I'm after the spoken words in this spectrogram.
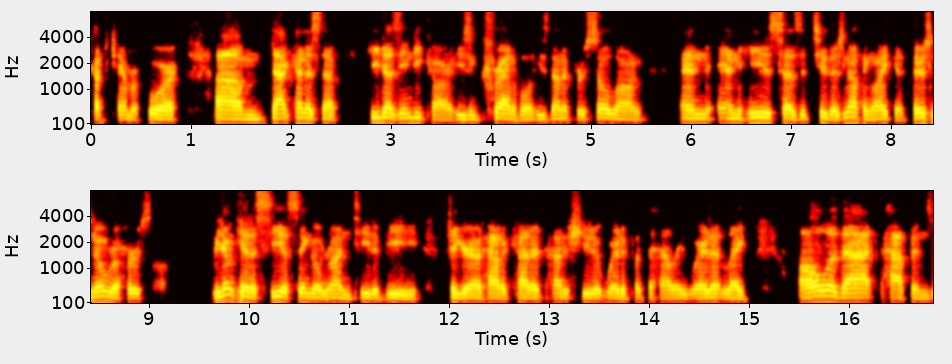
cut to camera four, um, that kind of stuff. He does IndyCar. He's incredible. He's done it for so long. And and he says it too. There's nothing like it. There's no rehearsal. We don't get to see a single run T to B, figure out how to cut it, how to shoot it, where to put the heli, where to like all of that happens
